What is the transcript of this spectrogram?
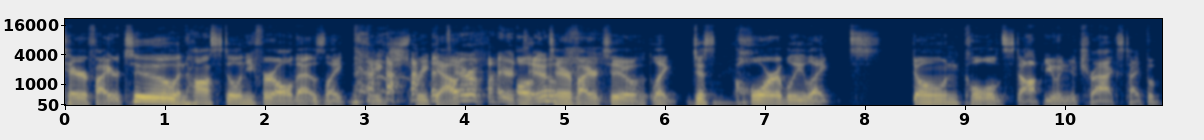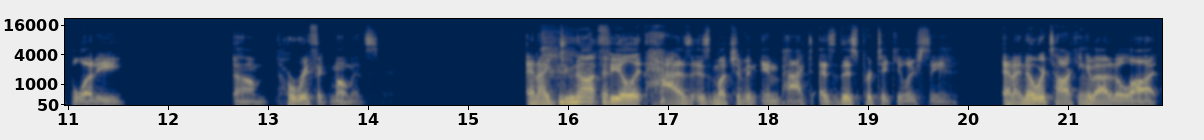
Terrifier 2 and Hostel, and you for all that was like big freak out. Terrifier Oh, too. Terrifier 2. Like just horribly like stone cold stop you in your tracks type of bloody um horrific moments. And I do not feel it has as much of an impact as this particular scene. And I know we're talking about it a lot,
